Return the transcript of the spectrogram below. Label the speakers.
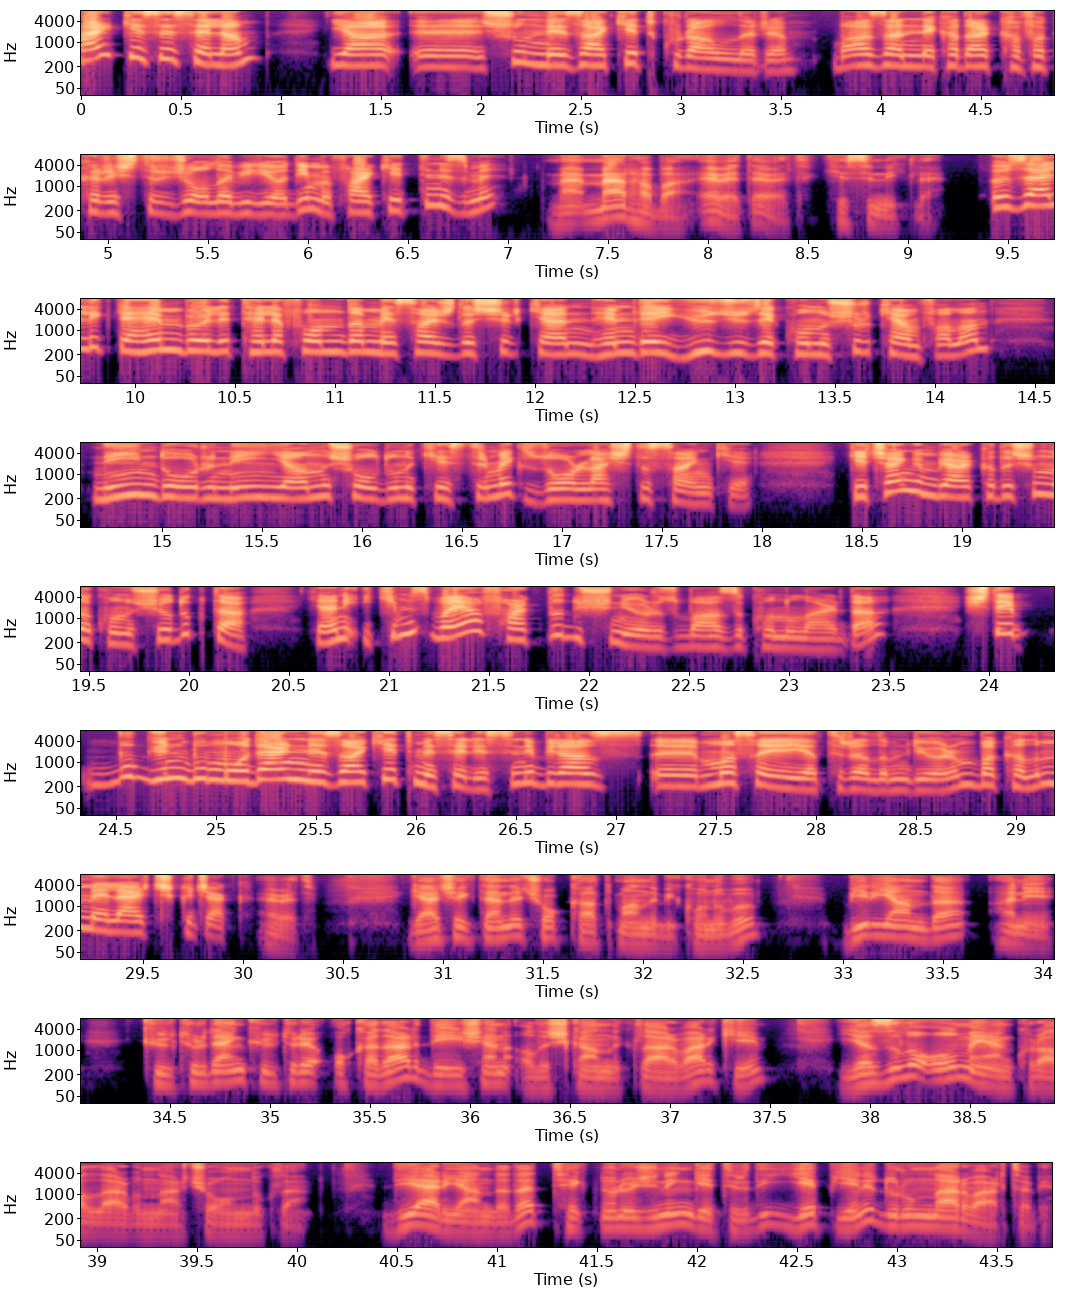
Speaker 1: Herkese selam. Ya e, şu nezaket kuralları bazen ne kadar kafa karıştırıcı olabiliyor değil mi? Fark ettiniz mi?
Speaker 2: Me- merhaba, evet evet, kesinlikle.
Speaker 1: Özellikle hem böyle telefonda mesajlaşırken hem de yüz yüze konuşurken falan neyin doğru neyin yanlış olduğunu kestirmek zorlaştı sanki. Geçen gün bir arkadaşımla konuşuyorduk da yani ikimiz bayağı farklı düşünüyoruz bazı konularda. İşte bugün bu modern nezaket meselesini biraz e, masaya yatıralım diyorum. Bakalım neler çıkacak.
Speaker 2: Evet. Gerçekten de çok katmanlı bir konu bu. Bir yanda hani kültürden kültüre o kadar değişen alışkanlıklar var ki yazılı olmayan kurallar bunlar çoğunlukla. Diğer yanda da teknolojinin getirdiği yepyeni durumlar var tabii.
